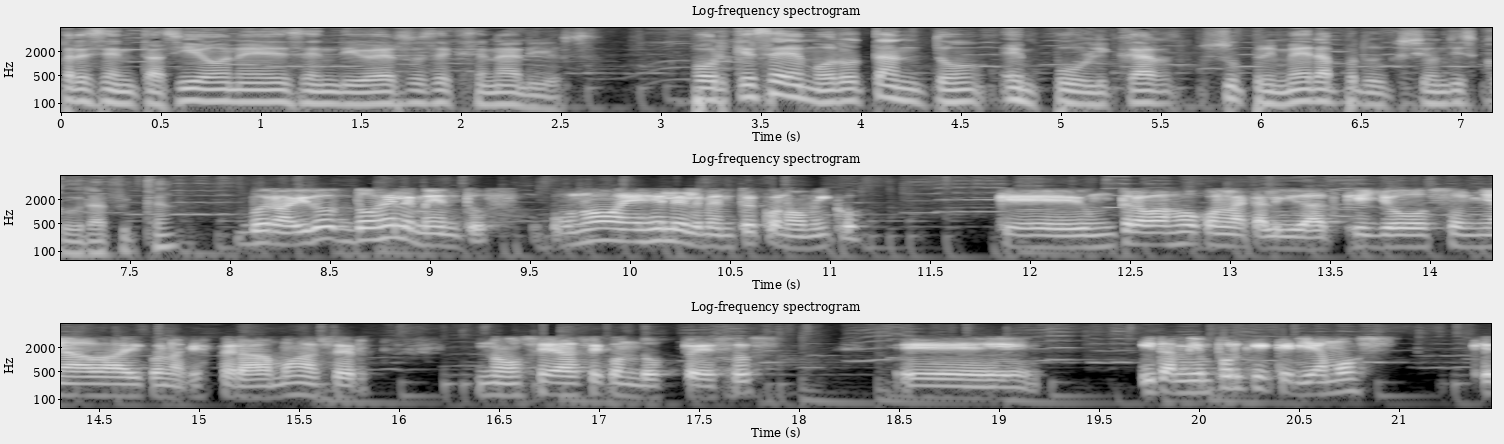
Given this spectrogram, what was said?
presentaciones en diversos escenarios. ¿Por qué se demoró tanto en publicar su primera producción discográfica? Bueno, hay dos elementos. Uno es el elemento económico, que un trabajo con la calidad que yo soñaba y con la que esperábamos hacer no se hace con dos pesos. Eh, y también porque queríamos que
